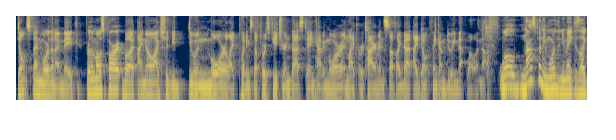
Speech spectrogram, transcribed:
don't spend more than I make for the most part, but I know I should be doing more, like putting stuff towards future, investing, having more in like retirement and stuff like that. I don't think I'm doing that well enough. Well, not spending more than you make is like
